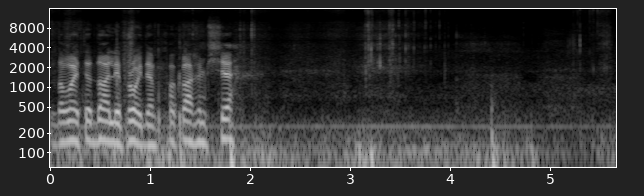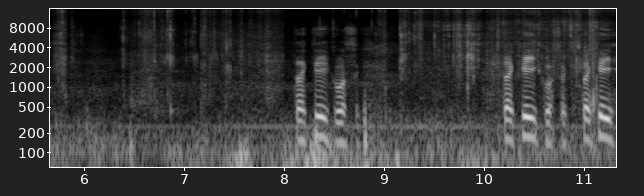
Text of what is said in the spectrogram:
Давайте далі пройдемо, покажемо ще. Такий кошик. Такий кошик, такий.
